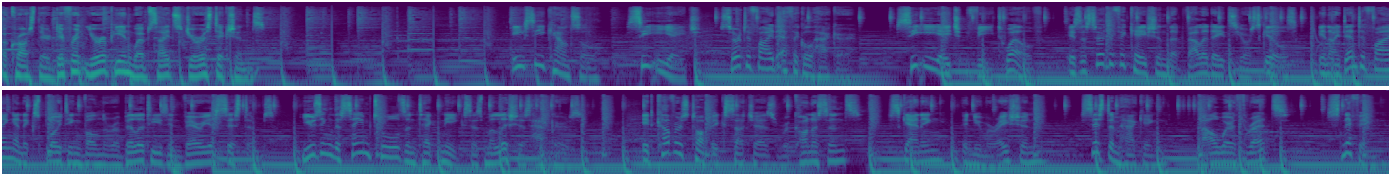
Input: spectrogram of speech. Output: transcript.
across their different European websites' jurisdictions. EC Council, CEH, Certified Ethical Hacker. CEH V12 is a certification that validates your skills in identifying and exploiting vulnerabilities in various systems, using the same tools and techniques as malicious hackers. It covers topics such as reconnaissance, scanning, enumeration, system hacking, malware threats, sniffing,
